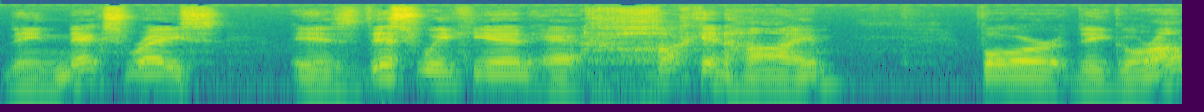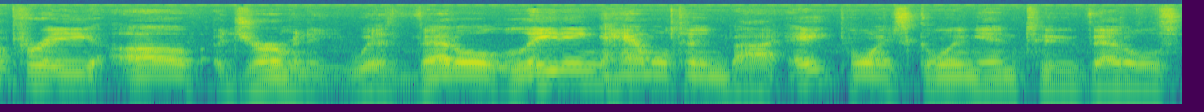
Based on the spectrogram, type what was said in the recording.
The next race is this weekend at Hockenheim for the Grand Prix of Germany, with Vettel leading Hamilton by eight points going into Vettel's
